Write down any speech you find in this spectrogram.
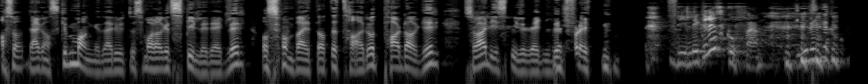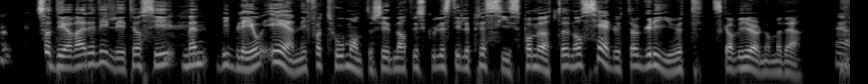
altså Det er ganske mange der ute som har laget spilleregler, og som vet at det tar jo et par dager, så er de spillereglene fløyten. De ligger i skuffen. De ligger i skuffen. Så det å være villig til å si Men vi ble jo enige for to måneder siden at vi skulle stille presis på møtet, nå ser det ut til å gli ut, skal vi gjøre noe med det? Ja.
